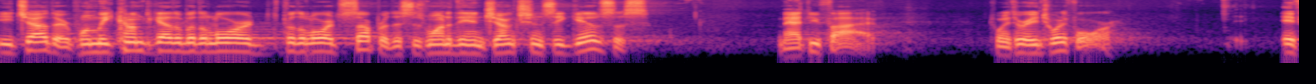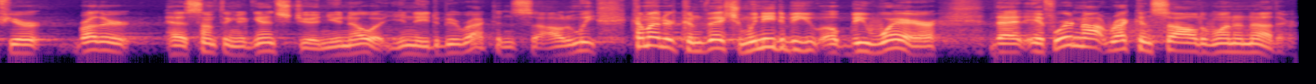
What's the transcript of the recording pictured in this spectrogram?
each other. When we come together with the Lord for the Lord's Supper, this is one of the injunctions He gives us. Matthew 5, 23 and 24. If your brother has something against you and you know it, you need to be reconciled. And we come under conviction. We need to be uh, beware that if we're not reconciled to one another,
